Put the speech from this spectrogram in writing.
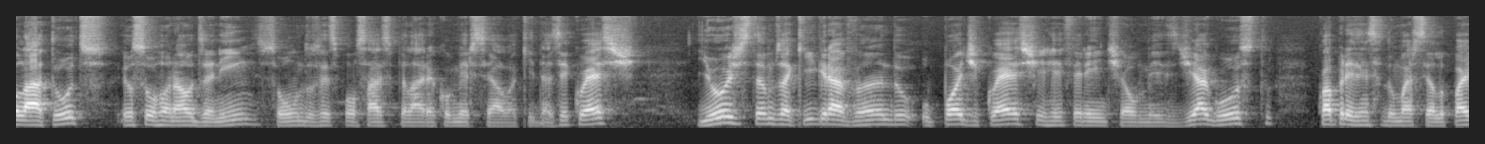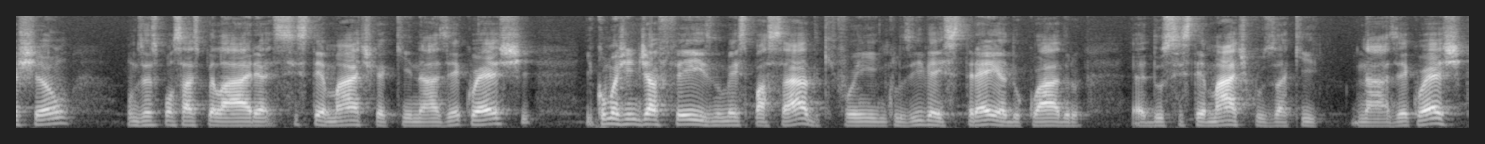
Olá a todos, eu sou Ronaldo Zanin, sou um dos responsáveis pela área comercial aqui da ZQuest e hoje estamos aqui gravando o podcast referente ao mês de agosto com a presença do Marcelo Paixão, um dos responsáveis pela área sistemática aqui na ZQuest e como a gente já fez no mês passado, que foi inclusive a estreia do quadro é, dos sistemáticos aqui na ZQuest,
